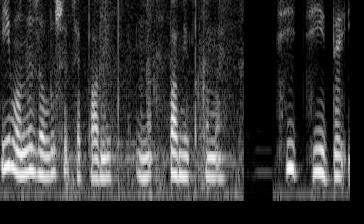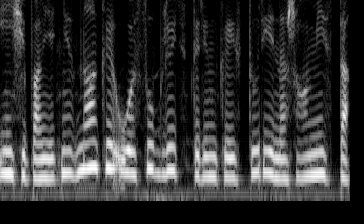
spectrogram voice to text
і вони залишаться пам'ят- пам'ятками. Всі ці та інші пам'ятні знаки уособлюють сторінки історії нашого міста,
